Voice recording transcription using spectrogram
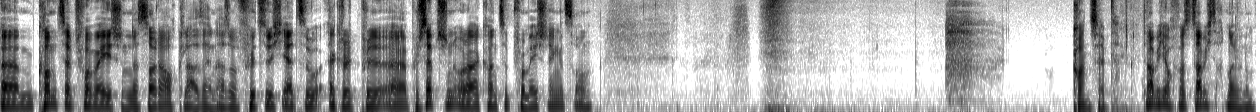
Ähm, Concept Formation, das sollte auch klar sein. Also fühlst du dich eher zu Accurate Per- äh, Perception oder Concept Formation hingezogen? Konzept. Da habe ich auch was, da habe ich das andere genommen.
